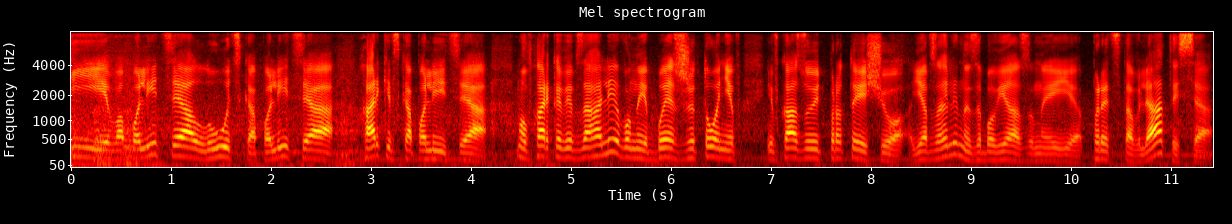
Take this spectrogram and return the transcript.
Києва, поліція Луцька, поліція, Харківська поліція. Ну в Харкові взагалі вони без жетонів і вказують про те, що я взагалі не зобов'язаний представлятися,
